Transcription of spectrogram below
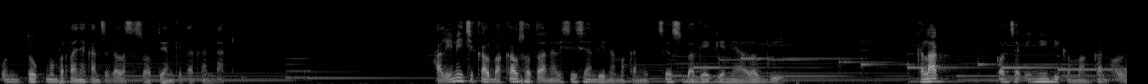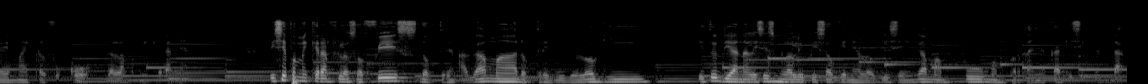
untuk mempertanyakan segala sesuatu yang kita kehendaki. Hal ini cikal bakal suatu analisis yang dinamakan Nietzsche sebagai genealogi. Kelak, konsep ini dikembangkan oleh Michael Foucault dalam pemikirannya. Isi pemikiran filosofis, doktrin agama, doktrin ideologi, itu dianalisis melalui pisau genealogi sehingga mampu mempertanyakan isi kehendak.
